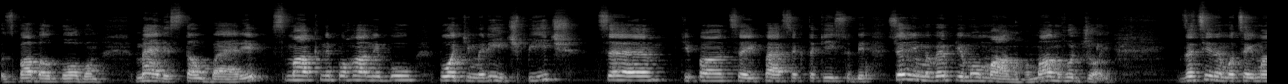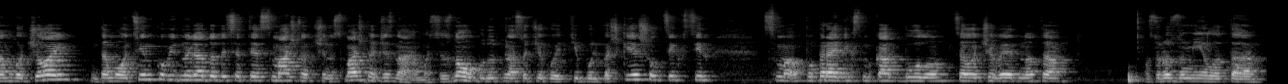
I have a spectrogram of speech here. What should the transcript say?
з Bubble Bobом Mary Strawberry. Смак непоганий був. Потім Rich Peach. Це, типа, цей персик такий собі. Сьогодні ми вип'ємо манго, Mango Joy. Зацінимо цей манго Joy, дамо оцінку від 0 до 10, смачно чи не смачно, дізнаємося. Знову будуть нас очікують ті бульбашки, що в цих всіх попередніх смаках було. Це очевидно та зрозуміло. Та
